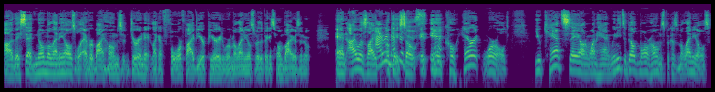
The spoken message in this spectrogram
Uh, they said no millennials will ever buy homes during a, like a four or five year period where millennials were the biggest home buyers. And, and I was like, I okay, so in, in a coherent world, you can't say on one hand, we need to build more homes because millennials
